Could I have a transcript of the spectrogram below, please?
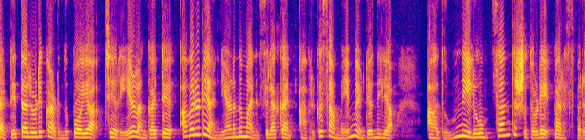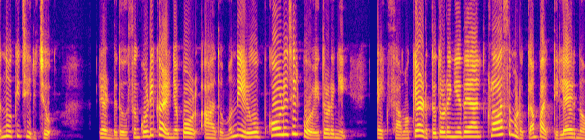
തട്ടി തലോടി കടന്നുപോയ ചെറിയ ഇളങ്കാറ്റ് അവരുടെ അന്യാണെന്ന് മനസ്സിലാക്കാൻ അവർക്ക് സമയം വേണ്ടിവന്നില്ല അതും നീലുവും സന്തോഷത്തോടെ പരസ്പരം നോക്കി ചിരിച്ചു. രണ്ടു ദിവസം കൂടി കഴിഞ്ഞപ്പോൾ അതും നീലുവും കോളേജിൽ പോയി തുടങ്ങി. എക്സാം ഒക്കെ അടുത്തു തുടങ്ങിയതിനാൽ ക്ലാസ് മുടക്കാൻ പറ്റില്ലായിരുന്നു.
